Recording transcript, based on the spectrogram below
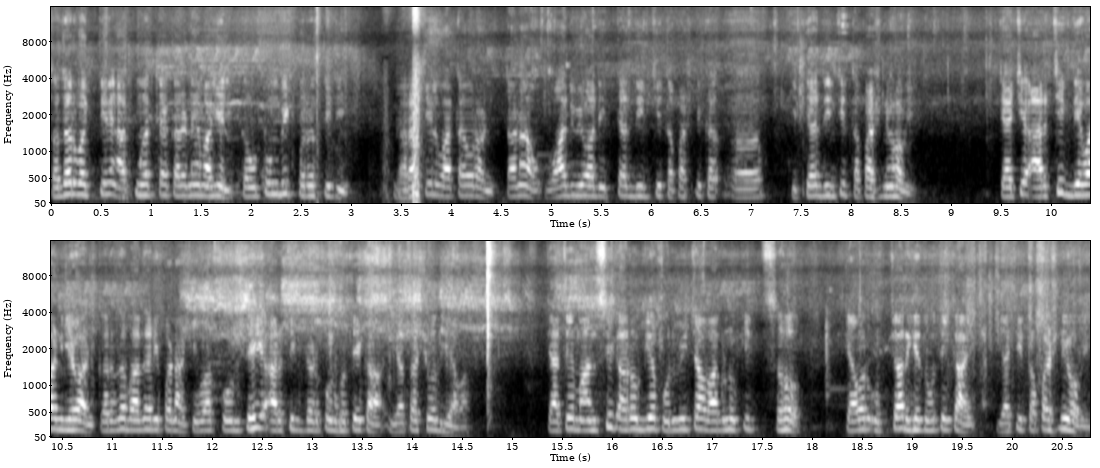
सदर व्यक्तीने आत्महत्या करण्यामागील कौटुंबिक परिस्थिती घरातील वातावरण तणाव वादविवाद इत्यादींची तपासणी क इत्यादींची तपासणी व्हावी. त्याची आर्थिक देवाणघेवाण कर्जबाजारीपणा किंवा कोणतेही आर्थिक दडपण होते का याचा शोध घ्यावा. त्याचे मानसिक आरोग्य पूर्वीच्या वागणुकीसह त्यावर उपचार घेत होते काय याची तपासणी व्हावी.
